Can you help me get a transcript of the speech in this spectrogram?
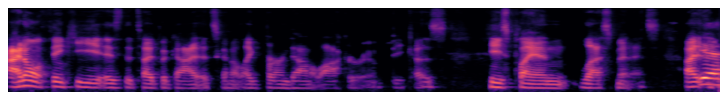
i don't think he is the type of guy that's going to like burn down a locker room because he's playing less minutes. I, yeah,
